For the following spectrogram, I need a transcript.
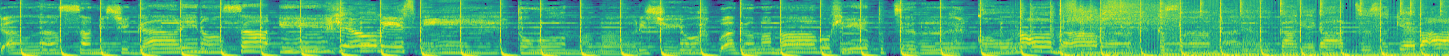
から寂しがりの際。You miss me 遠回りしよう。わがままを一粒このまま重なる影が続けば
